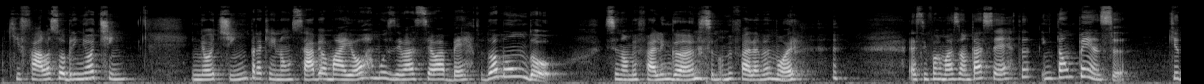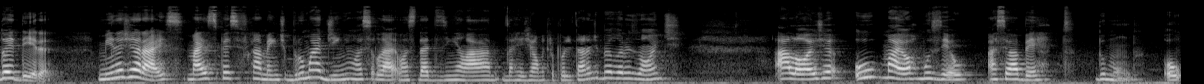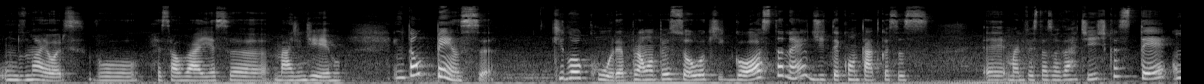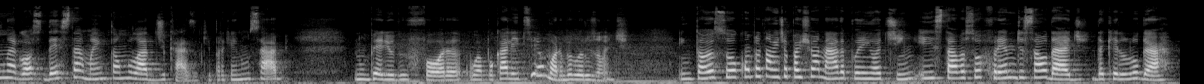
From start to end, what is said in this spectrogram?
que fala sobre Inhotim. Inhotim, para quem não sabe, é o maior museu a céu aberto do mundo. Se não me falha engano, se não me falha a memória. Essa informação tá certa. Então pensa, que doideira. Minas Gerais, mais especificamente Brumadinho, uma cidadezinha lá da região metropolitana de Belo Horizonte, aloja o maior museu a céu aberto do mundo, ou um dos maiores. Vou ressalvar aí essa margem de erro. Então pensa, que loucura para uma pessoa que gosta, né, de ter contato com essas é, manifestações artísticas, ter um negócio desse tamanho tão do lado de casa. Que para quem não sabe, num período fora o apocalipse, eu moro em Belo Horizonte. Então eu sou completamente apaixonada por Inhotim e estava sofrendo de saudade daquele lugar.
